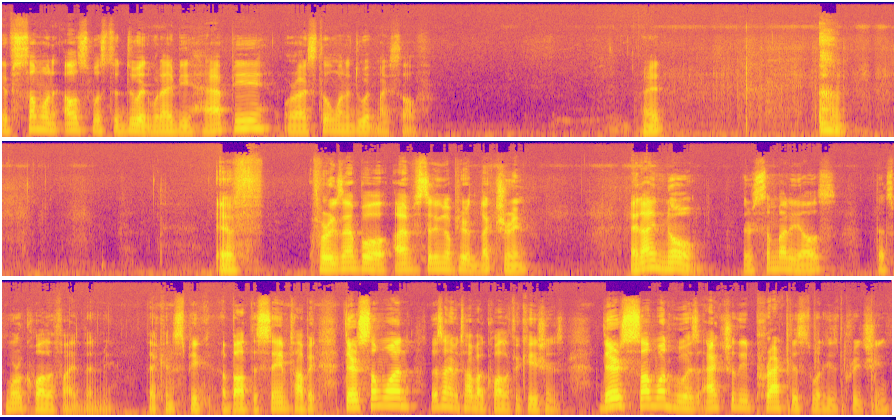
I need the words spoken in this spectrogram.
if someone else was to do it, would I be happy or I still want to do it myself? right? if, for example, I'm sitting up here lecturing, and I know there's somebody else that's more qualified than me that can speak about the same topic. There's someone, let's not even talk about qualifications. There's someone who has actually practiced what he's preaching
